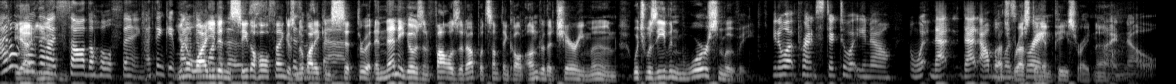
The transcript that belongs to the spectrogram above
I don't Yeah, know that you- I saw the whole thing. I think it. you know why you didn't see the whole thing Because nobody can sit through it. And then he goes and follows it up with something called Under the Cherry Moon, which was even worse movie. You know what, Prince? Stick to what you know. And what, that that album That's was resting great. in peace right now. I know.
